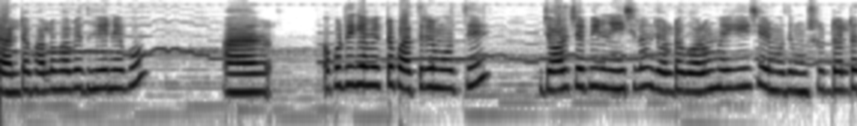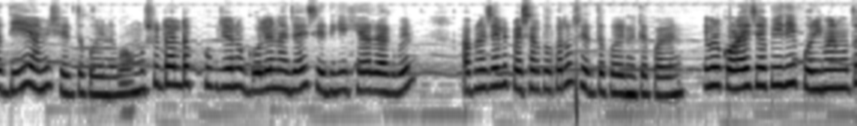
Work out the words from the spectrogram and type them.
ডালটা ভালোভাবে ধুয়ে নেব। আর অপরদিকে আমি একটা পাত্রের মধ্যে জল চাপিয়ে নিয়েছিলাম, জলটা গরম হয়ে গিয়েছে, এর মধ্যে মুসুর ডালটা দিয়ে আমি সেদ্ধ করে নেব। মুসুর ডালটা খুব যেন গলে না যায়, সেদিকে খেয়াল রাখবেন। আপনারা চাইলে প্রেশার কুকারও সেদ্ধ করে নিতে পারেন। এবার কড়াই চাপিয়ে দিয়ে পরিমাণ মতো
